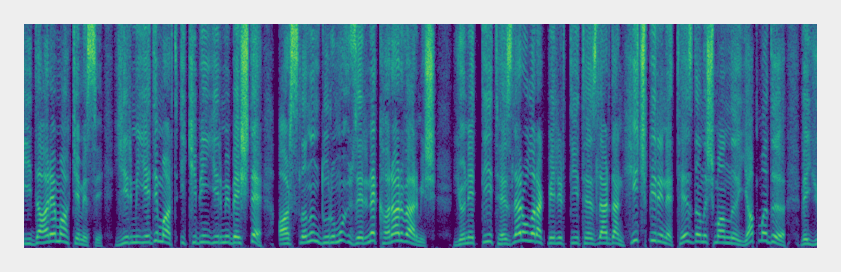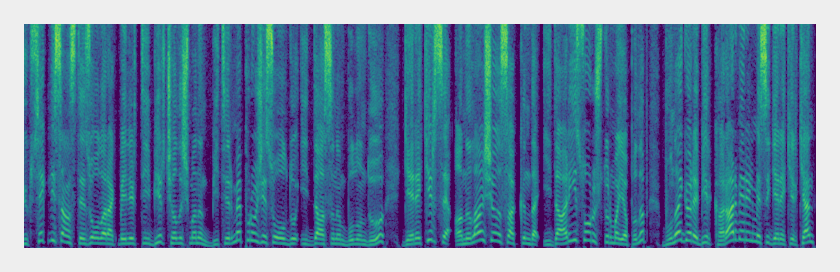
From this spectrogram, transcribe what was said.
İdare Mahkemesi 27 Mart 2025'te Arslan'ın durumu üzerine karar vermiş. Yönettiği tezler olarak belirttiği tezlerden hiçbirine tez danışmanlığı yapmadığı ve yüksek lisans tezi olarak belirttiği bir çalışmanın bitirme projesi olduğu iddiasının bulunduğu, gerekirse anılan şahıs hakkında idari soruşturma yapılıp buna göre bir karar verilmesi gerekirken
